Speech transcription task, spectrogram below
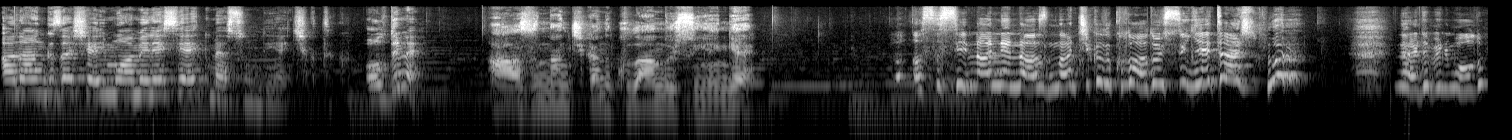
Anan kıza şey muamelesi etmesin diye çıktık. Oldu mu? Ağzından çıkanı kulağın duysun yenge. Asıl senin annenin ağzından çıkanı kulağa duysun yeter. Nerede benim oğlum?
